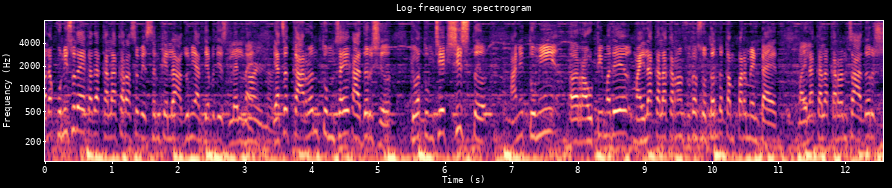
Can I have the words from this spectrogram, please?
मला कुणीसुद्धा एखादा कलाकार असं व्यसन केलं अजूनही अद्याप दिसलेलं नाही. याचं कारण तुमचा एक आदर्श किंवा तुमची एक शिस्त आणि तुम्ही रावटीमध्ये महिला कलाकारांना सुद्धा स्वतंत्र कंपार्टमेंट आहेत. महिला कलाकारांचा आदर्श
